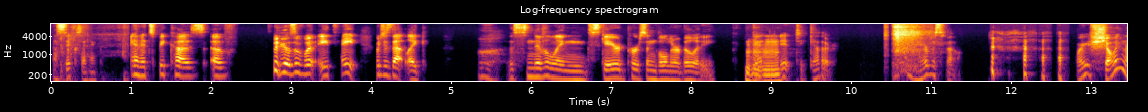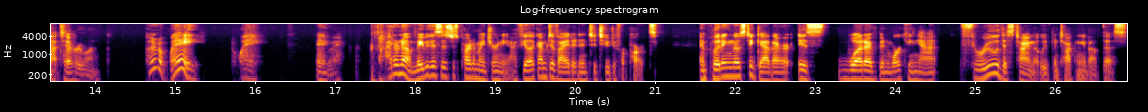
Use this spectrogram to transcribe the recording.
A six, I think. And it's because of because of what eights hate, which is that like the sniveling, scared person vulnerability. Get Mhm. it together. What are you nervous about? Why are you showing that to everyone? Put it away. Away. Anyway, I don't know. Maybe this is just part of my journey. I feel like I'm divided into two different parts. And putting those together is what I've been working at through this time that we've been talking about this.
